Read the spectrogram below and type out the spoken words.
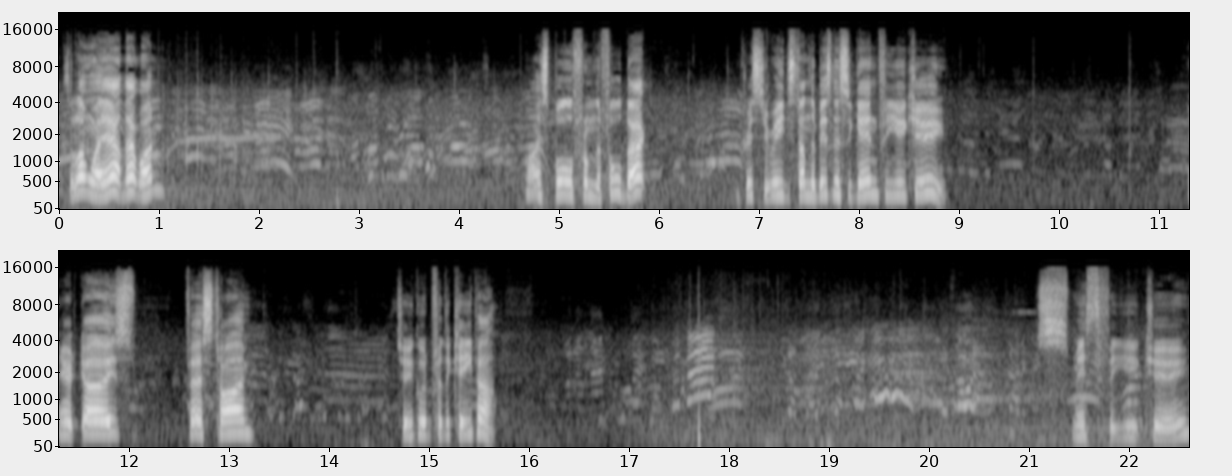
It's a long way out, that one. Nice ball from the fullback. Christy Reed's done the business again for UQ. There it goes. First time. Too good for the keeper. Smith for UQ.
